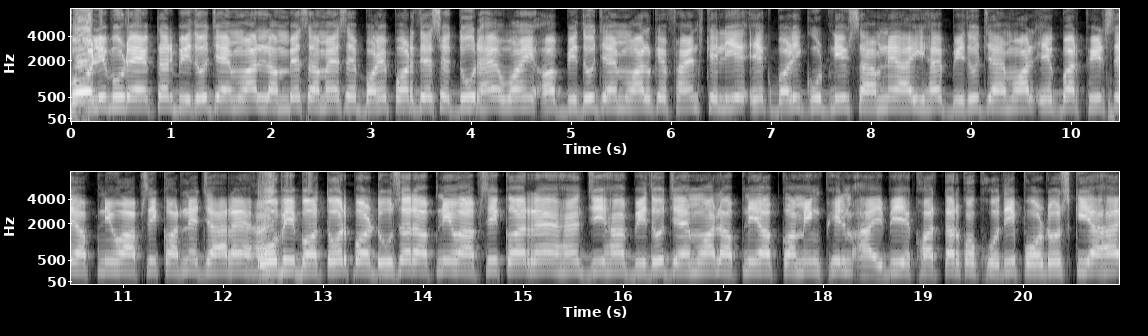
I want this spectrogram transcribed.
बॉलीवुड एक्टर विदु जयमाल लंबे समय से बड़े पर्दे से दूर है। वहीं अब विदु जयमाल के फैंस के लिए एक बड़ी गुड न्यूज़ सामने आई है। विदु जयमाल एक बार फिर से अपनी वापसी करने जा रहे हैं। वो भी बतौर प्रोड्यूसर अपनी वापसी कर रहे हैं। जी हाँ विदु जयमाल अपनी अपकमिंग फ़िल्म आई बी इकहत्तर को खुद ही प्रोड्यूस किया है।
